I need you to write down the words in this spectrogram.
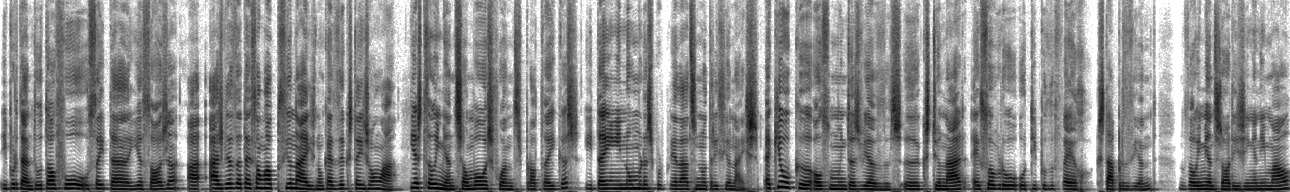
e, portanto, o tofu, o seitan e a soja, às vezes até são opcionais, não quer dizer que estejam lá. Estes alimentos são boas fontes proteicas e têm inúmeras propriedades nutricionais. Aquilo que ouço muitas vezes uh, questionar é sobre o, o tipo de ferro que está presente nos alimentos de origem animal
